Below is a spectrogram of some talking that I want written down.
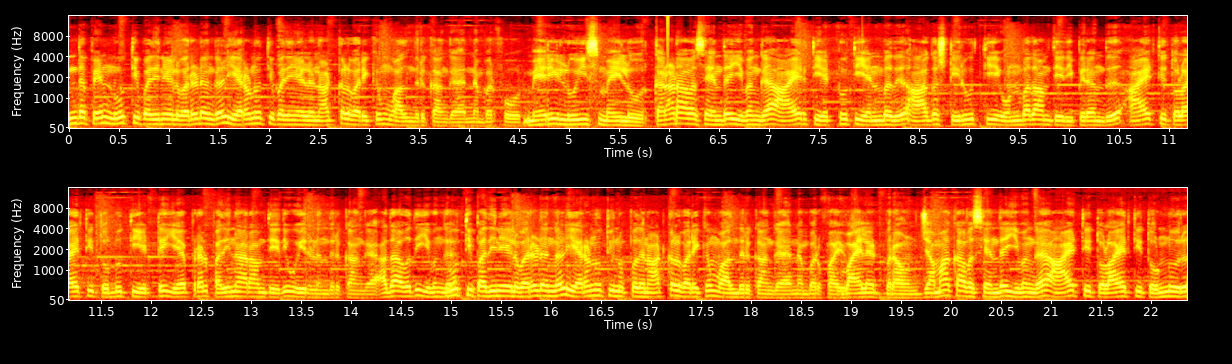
இந்த பெண் நூத்தி பதினேழு வருடங்கள் இருநூத்தி பதினேழு நாட்கள் வரைக்கும் வாழ்ந்திருக்காங்க number four Marie Louise Meilleur கனடாவை சேர்ந்த இவங்க ஆயிரத்தி எட்நூத்தி எண்பது ஆகஸ்ட் இருபத்தி ஒன்பதாம் தேதி பிறந்து ஆயிரத்தி தொள்ளாயிரத்தி தொண்ணூத்தி எட்டு ஏப்ரல் பதினாறாம் தேதி உயிரிழந்திருக்காங்க. அதாவது இவங்க நூத்தி பதினேழு வருடங்கள் இருநூத்தி முப்பது நாட்கள் வரைக்கும் வாழ்ந்திருக்காங்க நம்பர் ஃபைவ் வயலட் பிரவுன் ஜமாக்காவை சேர்ந்த இவங்க ஆயிரத்தி தொள்ளாயிரத்தி தொண்ணூறு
